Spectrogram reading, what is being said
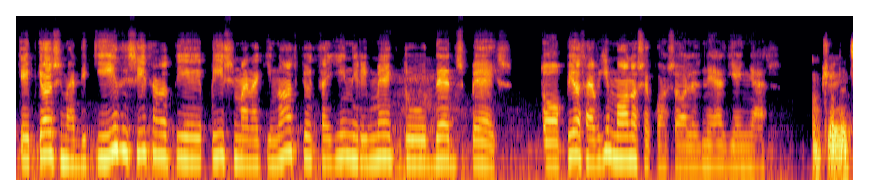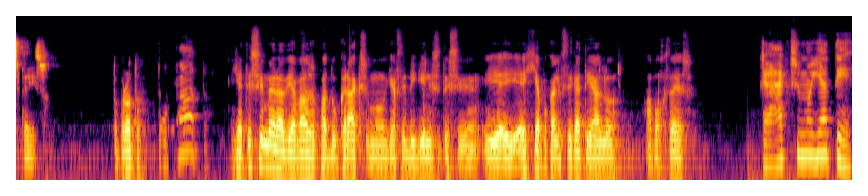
και η πιο σημαντική είδηση ήταν ότι επίσημα ανακοινώθηκε ότι θα γίνει remake του Dead Space το οποίο θα βγει μόνο σε κονσόλες νέας γενιάς. Okay. Dead Space. Το πρώτο. Το πρώτο. Γιατί σήμερα διαβάζω παντού κράξιμο για αυτή την κίνηση της EA. Έχει αποκαλυφθεί κάτι άλλο από χθες; Κράξιμο γιατί;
